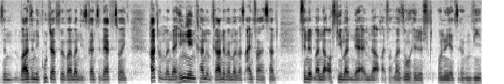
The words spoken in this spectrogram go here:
sind wahnsinnig gut dafür, weil man dieses ganze Werkzeug hat und man da hingehen kann. Und gerade wenn man was Einfaches hat, findet man da oft jemanden, der einem da auch einfach mal so hilft, ohne jetzt irgendwie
